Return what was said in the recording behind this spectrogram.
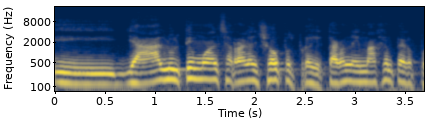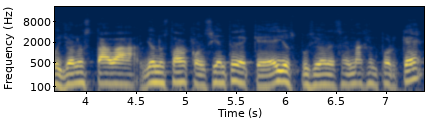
Y ya al último, al cerrar el show, pues proyectaron la imagen, pero pues yo no estaba, yo no estaba consciente de que ellos pusieron esa imagen. ¿Por qué?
